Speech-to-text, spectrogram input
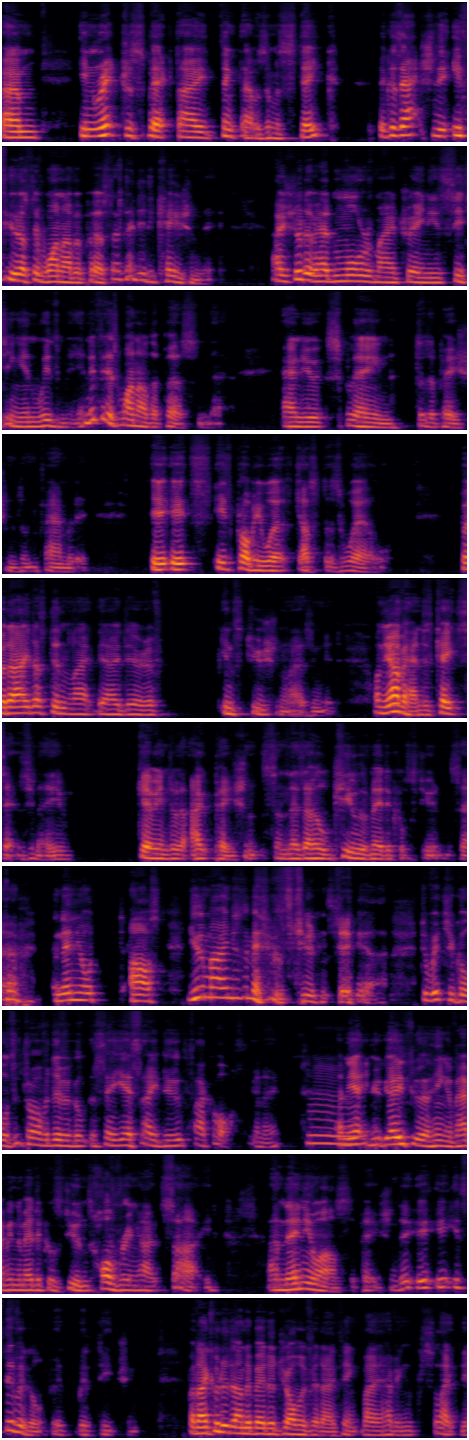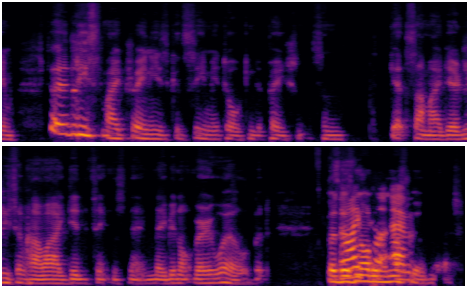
Um, in retrospect, I think that was a mistake because actually, if you just have one other person, I did it occasionally, I should have had more of my trainees sitting in with me. And if there's one other person there and you explain to the patient and family, it, it's, it probably works just as well. But I just didn't like the idea of institutionalizing it. On the other hand, as Kate says, you know, you go into outpatients and there's a whole queue of medical students there. and then you're asked, Do you mind if the medical students are here? To which, of course, it's rather difficult to say, Yes, I do, fuck off, you know. Mm. And yet hmm. you go through the thing of having the medical students hovering outside and then you ask the patient. It, it, it's difficult with, with teaching. But I could have done a better job of it, I think, by having slightly, so at least my trainees could see me talking to patients and get some idea, at least of how I did things. Maybe not very well, but but so there's I've not got, enough um, of that.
